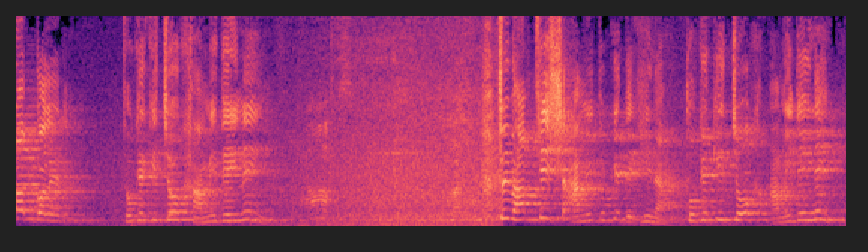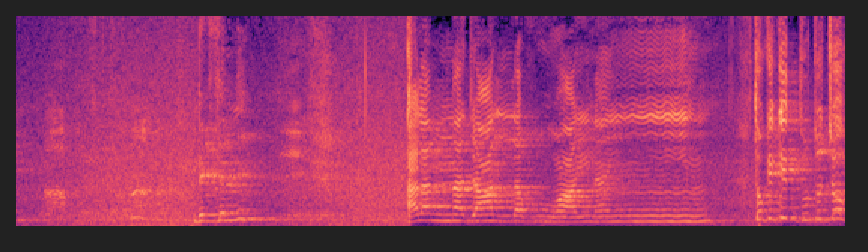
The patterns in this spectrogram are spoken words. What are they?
রব বলেন তোকে কি চোখ আমি দেই নেই তুই ভাবছিস, আমি তোকে দেখি না। তোকে কি চোখ আমি দেই নেই? দেখছেন নি? আলাম না তোকে কি দুটো চোখ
